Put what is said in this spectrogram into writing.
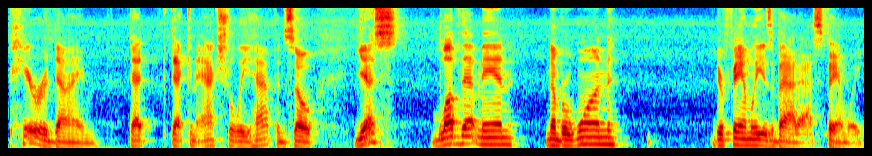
paradigm that that can actually happen. So, yes, love that man. Number 1, your family is a badass family.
